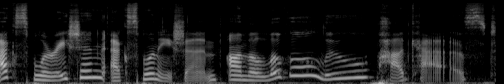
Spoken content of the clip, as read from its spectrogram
exploration explanation on the Local Lou podcast.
